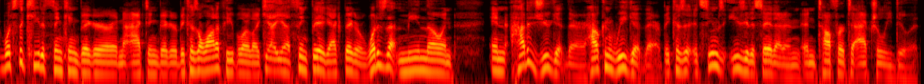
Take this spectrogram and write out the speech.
what's the key to thinking bigger and acting bigger? Because a lot of people are like, yeah, yeah, think big, act bigger. What does that mean though? And, and how did you get there? How can we get there? Because it, it seems easy to say that and, and tougher to actually do it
